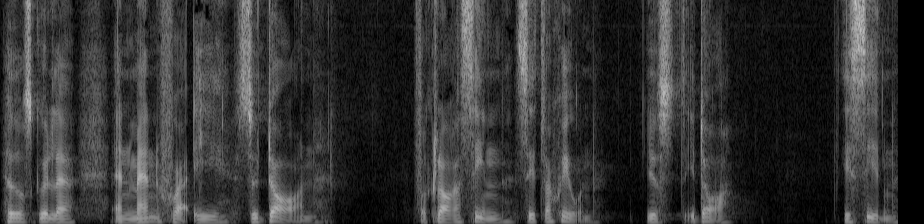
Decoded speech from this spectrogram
Hur skulle en människa i Sudan förklara sin situation just idag? I sin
